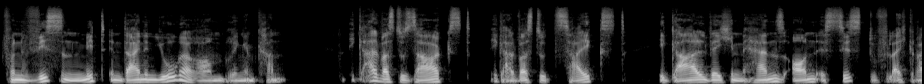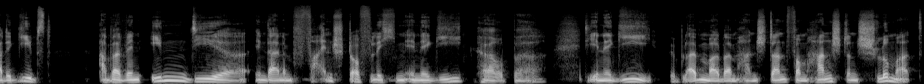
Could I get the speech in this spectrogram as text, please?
von Wissen mit in deinen Yogaraum bringen kann. Egal was du sagst, egal was du zeigst, egal welchen Hands-on Assist du vielleicht gerade gibst, aber wenn in dir, in deinem feinstofflichen Energiekörper, die Energie, wir bleiben mal beim Handstand, vom Handstand schlummert,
